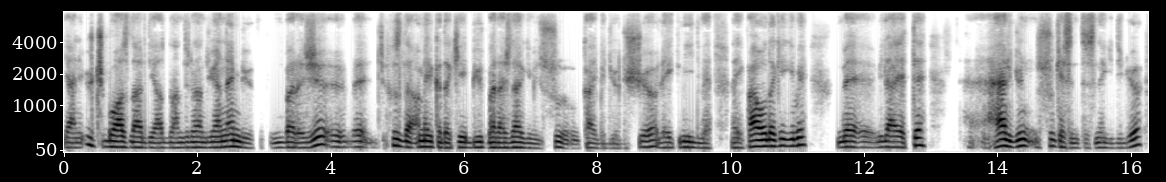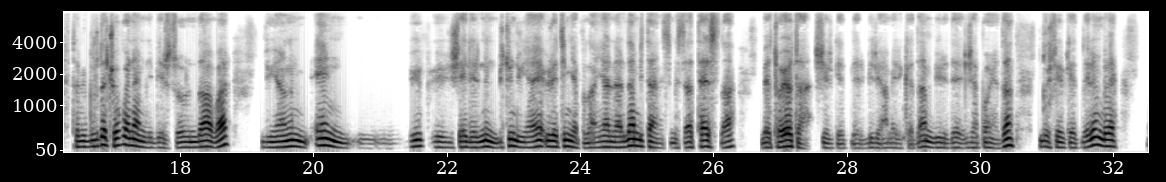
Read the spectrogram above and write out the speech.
yani üç boğazlar diye adlandırılan dünyanın en büyük barajı e, ve hızla Amerika'daki büyük barajlar gibi su kaybediyor, düşüyor. Lake Mead ve Lake Powell'daki gibi ve e, vilayette her gün su kesintisine gidiliyor. Tabii burada çok önemli bir sorun daha var. Dünyanın en büyük e, şeylerinin bütün dünyaya üretim yapılan yerlerden bir tanesi. Mesela Tesla, ve Toyota şirketleri biri Amerika'dan biri de Japonya'dan bu şirketlerin ve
